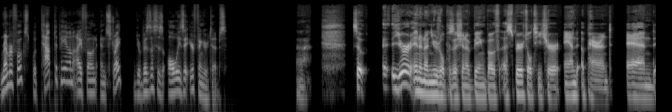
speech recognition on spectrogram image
Remember, folks, with Tap to Pay on iPhone and Stripe, your business is always at your fingertips. Uh, so you're in an unusual position of being both a spiritual teacher and a parent. And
